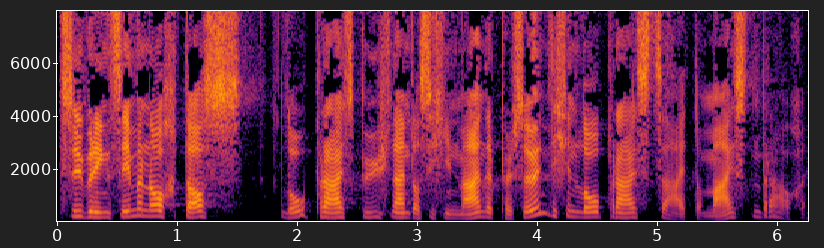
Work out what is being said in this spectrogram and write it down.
Ist übrigens immer noch das Lobpreisbüchlein, das ich in meiner persönlichen Lobpreiszeit am meisten brauche.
